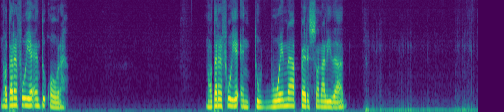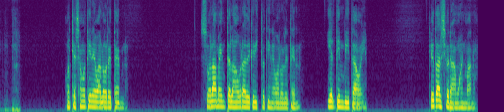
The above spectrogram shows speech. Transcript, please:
No te refugies en tu obra. No te refugies en tu buena personalidad. Porque eso no tiene valor eterno. Solamente la obra de Cristo tiene valor eterno. Y Él te invita hoy. ¿Qué tal si oramos, hermano?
